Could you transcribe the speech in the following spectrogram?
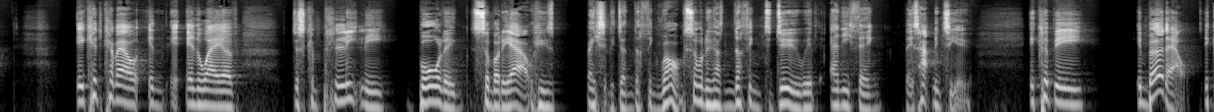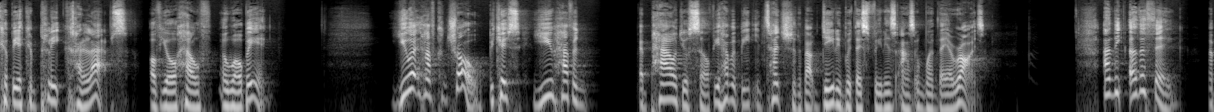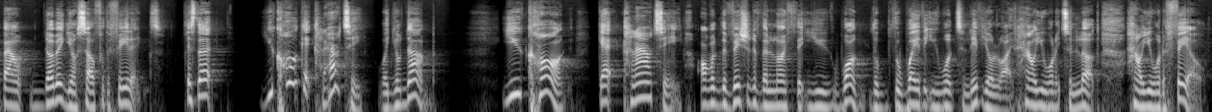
It could come out in in the way of just completely bawling somebody out who's basically done nothing wrong, someone who has nothing to do with anything that's happening to you. It could be in burnout. It could be a complete collapse of your health and well-being. You won't have control because you haven't empowered yourself. You haven't been intentional about dealing with those feelings as and when they arise. And the other thing about numbing yourself for the feelings is that you can't get clarity when you're numb. You can't get clarity on the vision of the life that you want, the, the way that you want to live your life, how you want it to look, how you want to feel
